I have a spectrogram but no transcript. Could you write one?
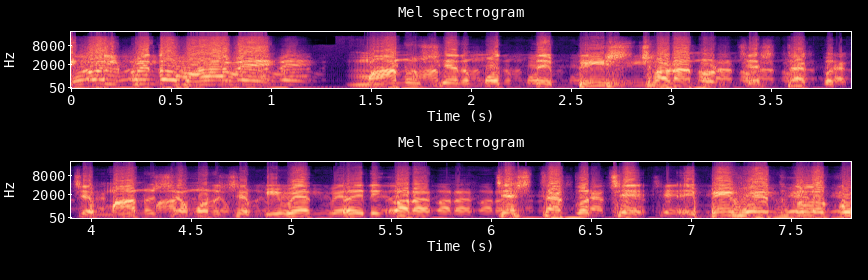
পরিকল্পিত ভাবে মানুষের মধ্যে বিষ ছড়ানোর চেষ্টা করছে, মানুষে মানুষে বিভেদ তৈরি করার চেষ্টা করছে, এই বিভেদ গুলোকে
